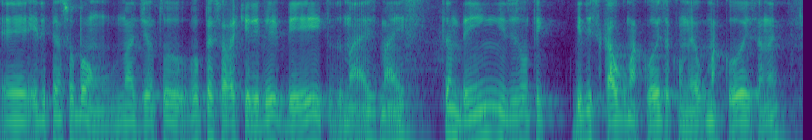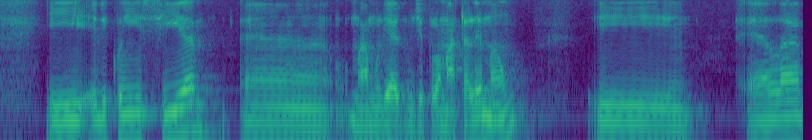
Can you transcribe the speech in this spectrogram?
é, ele pensou, bom, não adianta, o pessoal vai querer beber e tudo mais, mas também eles vão ter que beliscar alguma coisa, comer alguma coisa, né? E ele conhecia uma mulher, um diplomata alemão, e ela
